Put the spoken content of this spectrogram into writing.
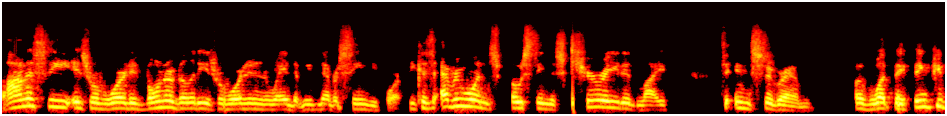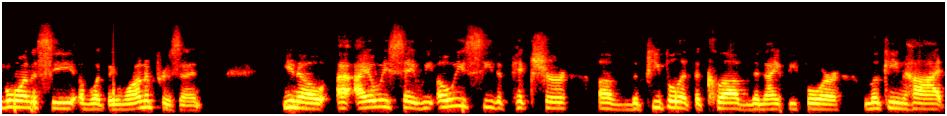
honesty is rewarded vulnerability is rewarded in a way that we've never seen before because everyone's posting this curated life to instagram of what they think people want to see, of what they want to present. You know, I, I always say we always see the picture of the people at the club the night before looking hot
